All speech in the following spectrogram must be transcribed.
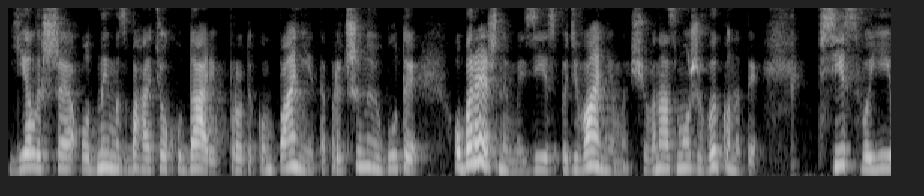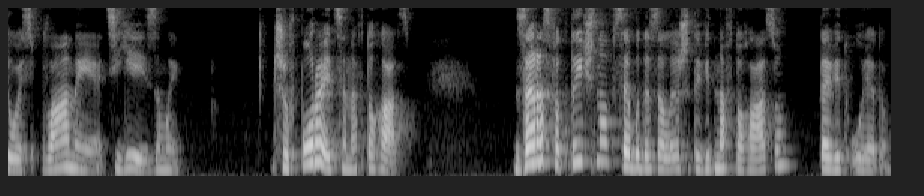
є лише одним із багатьох ударів проти компанії та причиною бути обережними зі сподіваннями, що вона зможе виконати всі свої ось плани цієї зими. Чи впорається Нафтогаз? Зараз фактично все буде залежати від Нафтогазу та від уряду.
